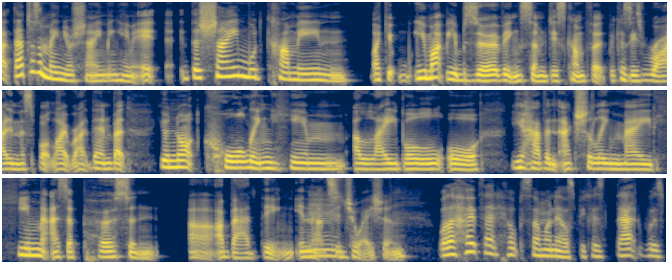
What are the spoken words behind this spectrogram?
But that doesn't mean you're shaming him. It, the shame would come in, like it, you might be observing some discomfort because he's right in the spotlight right then, but you're not calling him a label or you haven't actually made him as a person uh, a bad thing in that Mm. situation. well, I hope that helps someone else because that was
